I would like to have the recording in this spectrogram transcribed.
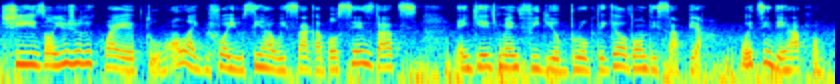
she is unusually quiet too. Unlike before, you see her with Saga, but since that engagement video broke, the girl don't disappear. Waiting they happen.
